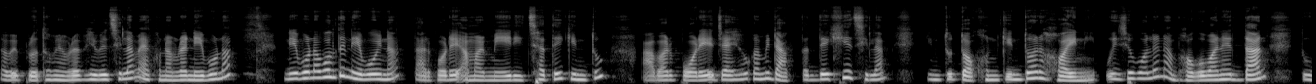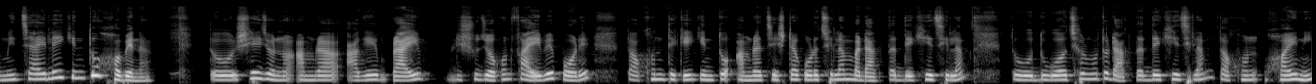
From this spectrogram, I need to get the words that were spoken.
তবে প্রথমে আমরা ভেবেছিলাম এখন আমরা নেব না। নেব না বলতে নেবই না। তারপরে আমার মেয়ের ইচ্ছাতে কিন্তু আবার পরে যাই হোক আমি ডাক্তার দেখিয়েছিলাম, কিন্তু তখন কিন্তু আর হয়নি। ওই যে বলে না, ভগবানের দান তুমি চাইলেই কিন্তু হবে না। তো সেই জন্য আমরা আগে প্রায় রিশু যখন ফাইভে পড়ে, তখন থেকেই কিন্তু আমরা চেষ্টা করেছিলাম বা ডাক্তার দেখিয়েছিলাম। তো দু বছর মতো ডাক্তার দেখিয়েছিলাম, তখন হয়নি।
